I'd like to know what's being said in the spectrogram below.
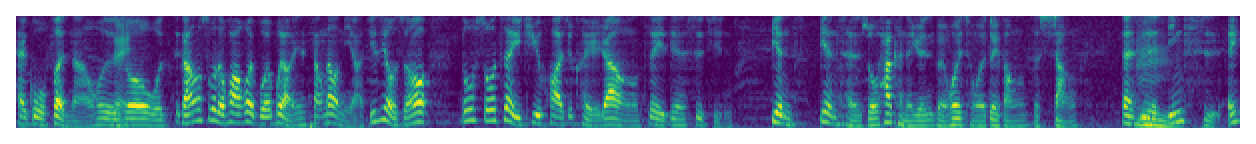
太过分啊？或者说我刚刚说的话会不会不小心伤到你啊？其实有时候多说这一句话就可以让这一件事情变变成说，他可能原本会成为对方的伤。但是因此，哎，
